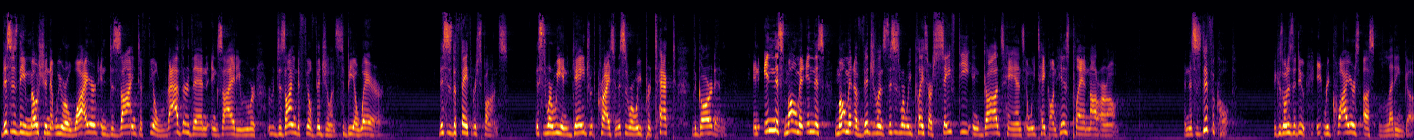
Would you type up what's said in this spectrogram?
This is the emotion that we were wired and designed to feel rather than anxiety. We were designed to feel vigilance, to be aware. This is the faith response. This is where we engage with Christ, and this is where we protect the garden. And in this moment, in this moment of vigilance, this is where we place our safety in God's hands and we take on His plan, not our own. And this is difficult because what does it do? It requires us letting go.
